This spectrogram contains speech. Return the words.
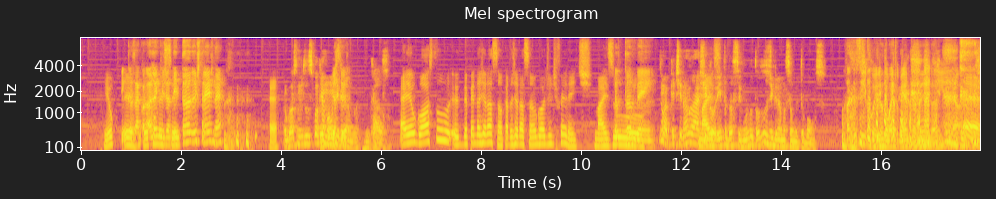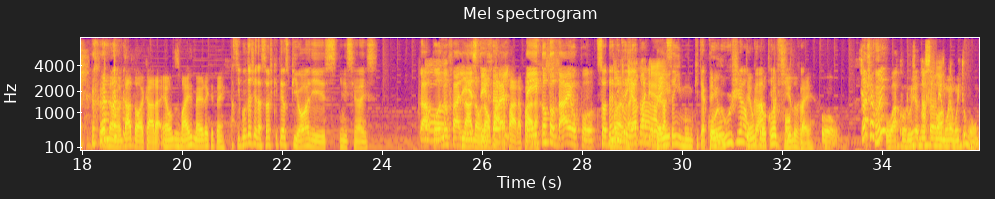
Eu, que eu, eu Olha aqui, já comecei- tem todos os três, né? Eu gosto muito dos Pokémon de grama, no caso. É, eu gosto, eh, depende da geração. Cada geração eu gosto de um diferente. Mas o. Eu também. Não, é porque tirando a Mas- Chikorita do segundo, todos os de grama são muito bons. Só que o Chico, ele Cyndaquil é não é muito merda. também, né? É, não, dá dó, cara. É um dos mais merda que tem. A segunda geração acho que tem os piores iniciais. Ah, pô, não fale Não, isso. não, tem não, para, para, para. Tem Totodile, pô. Só deve Mano, ganhar é da, da Tem- Senmun, que tem a tem um- coruja, Tem o um gato crocodilo, e a foca. velho. Pô, Tu acha ruim? o A Coruja do. Lemon é muito bom.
